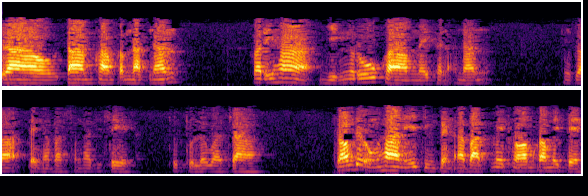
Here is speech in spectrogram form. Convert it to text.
กล่าวตามความกำหนัดนั้น ข้อที่ห้าหญิงรู้ความในขณะนั้น นี่ก็เป็นอาบัติสังฆพิเศษทุตุลวาจา พร้อมด้วยองค์ห้านี้จึงเป็นอาบัติไม่พร้อมก็ไม่เป็น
